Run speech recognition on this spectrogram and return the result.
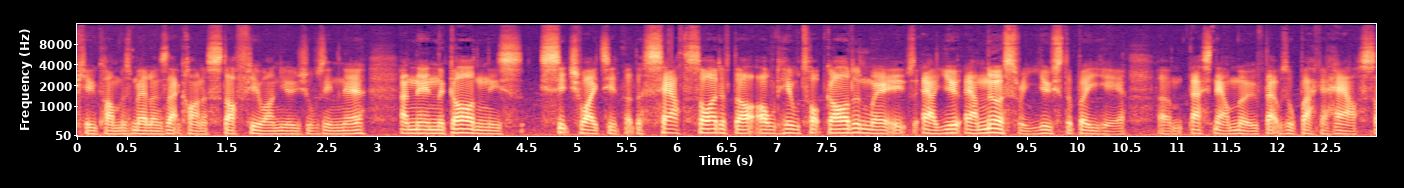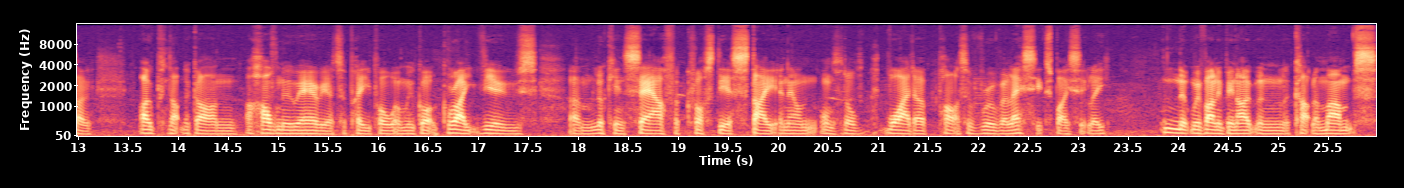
cucumbers, melons, that kind of stuff. Few unusuals in there. And then the garden is situated at the south side of the old hilltop garden where it's our our nursery used to be here. Um, that's now moved. That was all back a house. So opened up the garden a whole new area to people and we've got great views um, looking south across the estate and on, onto the wider parts of rural Essex basically we've only been open a couple of months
